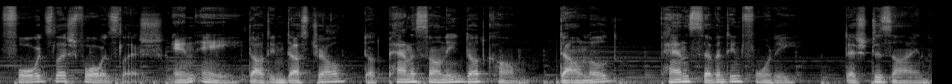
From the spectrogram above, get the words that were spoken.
forward slash forward slash na.industrial.panasonic.com download PAN 1740 design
